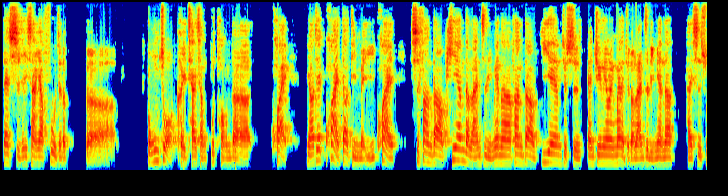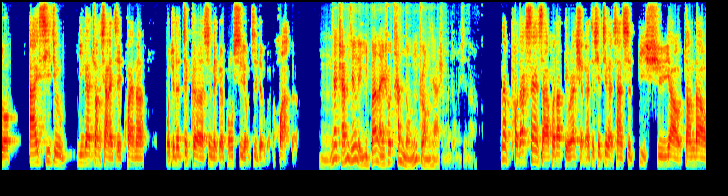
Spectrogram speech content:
但实际上要负责的的工作可以拆成不同的块，然后这些块到底每一块是放到 PM 的篮子里面呢，放到 EM 就是 Engineering Manager 的篮子里面呢，还是说 IC 就应该装下来这一块呢？我觉得这个是每个公司有自己的文化的。嗯，那产品经理一般来说，他能装下什么东西呢？那 product sense 啊，product direction 啊，这些基本上是必须要装到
